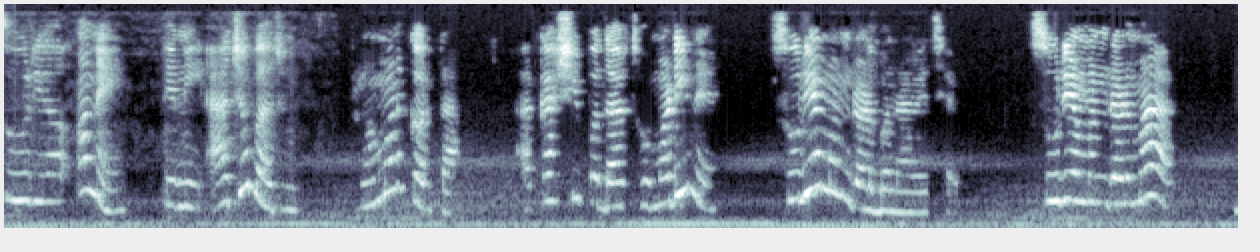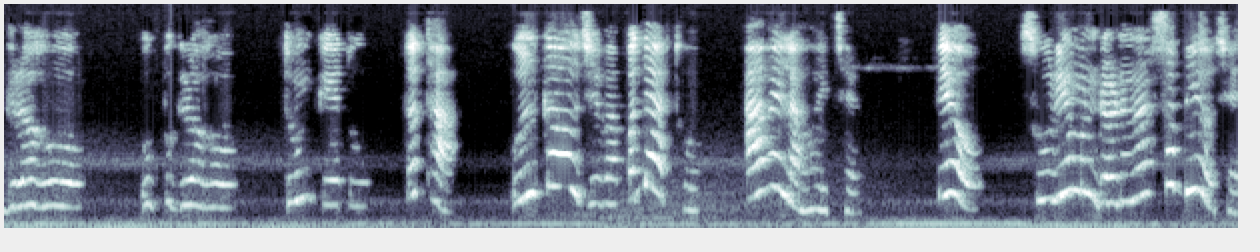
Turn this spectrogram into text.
સૂર્ય અને તેની આજુબાજુ ભ્રમણ કરતા આકાશી પદાર્થો મળીને સૂર્યમંડળ બનાવે છે. સૂર્યમંડળમાં ગ્રહો, ઉપગ્રહો, ધૂમકેતુ તથા ઉલ્કાઓ જેવા પદાર્થો આવેલા હોય છે. તેઓ સૂર્યમંડળના સભ્યો છે.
